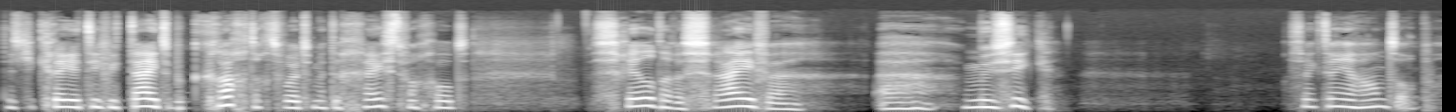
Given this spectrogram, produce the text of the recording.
dat je creativiteit bekrachtigd wordt met de geest van God, schilderen, schrijven, uh, muziek, steek dan je hand op.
